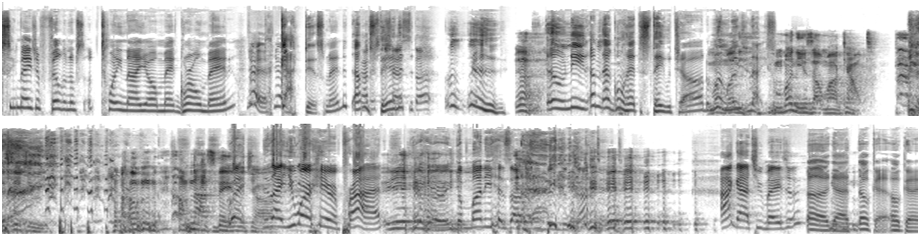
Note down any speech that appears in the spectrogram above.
see Major feeling himself, 29 year old man, grown man. Yeah, yeah. Got this, man. I'm Got his standing. Mm, mm. Yeah. I don't need. I'm not gonna have to stay with y'all. The my money, nice. the money is out my account. Essentially, I'm, I'm not staying Wait, with y'all. like you weren't hearing pride. You're hearing the money has already been deducted. I got you, Major. Uh, oh God. Okay. Okay.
